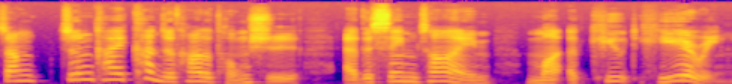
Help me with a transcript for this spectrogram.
张睁开看着他的同时，at the same time, my acute hearing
